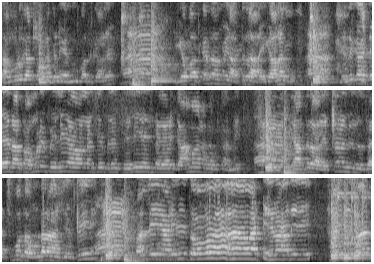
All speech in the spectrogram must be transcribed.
తమ్ముడు గట్ల అన్నాక నేను ఎందుకు బతకాలి? ఇక బతకదా మీ అద్దరా? ఇక అనకు. ఎందుకంటే నా తమ్ముడికి పెళ్ళి కావాలని చెప్పి నేను పెళ్ళి చేసిన కానీ గామాడ అనకు తమ్మి. ఈ అద్దరా ఎట్లా నిన్ను చచ్చిపోతా ఉండరా అని చెప్పి తల్లి అడవితో వట్టినది. హరి మాట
